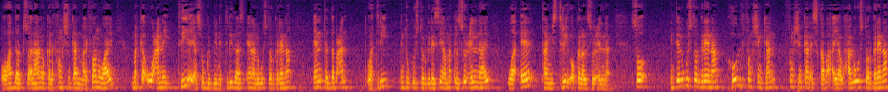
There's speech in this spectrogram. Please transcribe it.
oo hadda tusaale ahaan oo kale functionkan my phone y marka u wacnay tree ayaa soo gudbinay. Treedaas n lagu store gareynaa nta dabcan waa tree intuu ku store garaysanya marka la soo celinaayo waa a times tree oo kale la soo celinaa. So intee lagu store gareynaa whole functionkan functionkan isqaba ayaa waxaa lagu store gareynaa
